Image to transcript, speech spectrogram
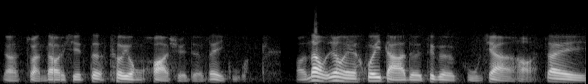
那转到一些特特用化学的类股，哦，那我认为辉达的这个股价哈，在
